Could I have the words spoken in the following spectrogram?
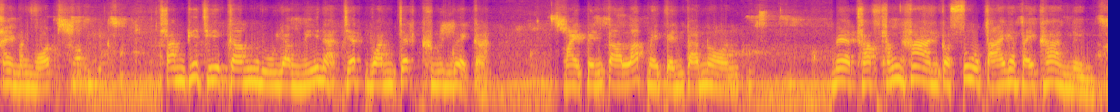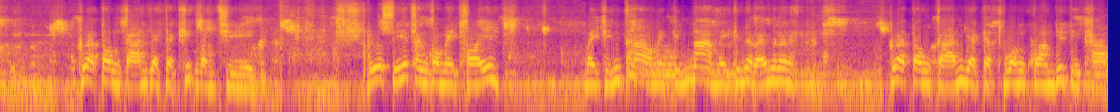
ให้มันหมดทำพิธีกรรมอยู่อย่างนี้น่ะเจ็ดวันเจ็ดคืนด้วยกัน ไม่เป็นตาลับไม่เป็นตานอน แม่ทัพทั้งห้านี่ก็สู้ตายกันไปข้างหนึ่ง เพื่อต้องการอยากจะคิดบัญชีฤาษีท่านก็ไม่ถอย ไม่กินข้าวไม่กินน้ำไม่กินอะไรไม่นั่นแหละเพื่อต้องการอยากจะทวงความยุติธรรม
